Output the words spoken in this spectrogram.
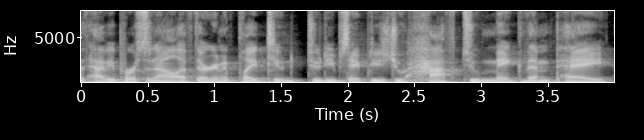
with heavy personnel if they're going to play two, two deep safeties. You have to make them pay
